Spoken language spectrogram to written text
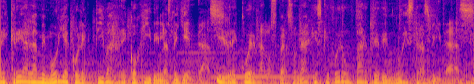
Recrea la memoria colectiva recogida en las leyendas y recuerda a los personajes que fueron parte de nuestras vidas.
